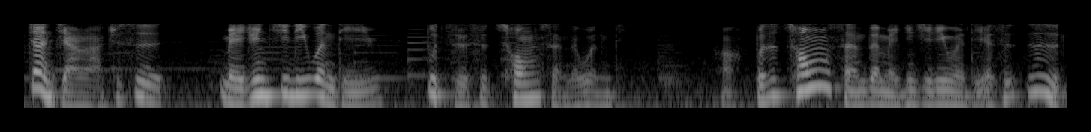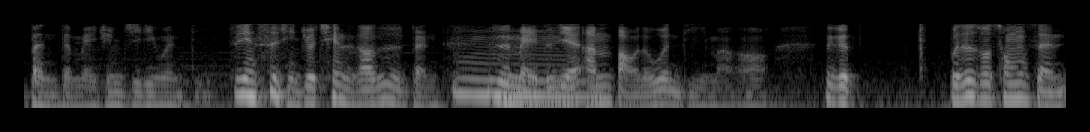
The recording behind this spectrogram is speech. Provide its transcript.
这样讲啊，就是美军基地问题不只是冲绳的问题啊，不是冲绳的美军基地问题，而是日本的美军基地问题。这件事情就牵扯到日本、嗯、日美之间安保的问题嘛，哦，那个。不是说冲绳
